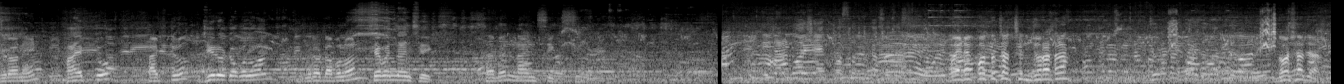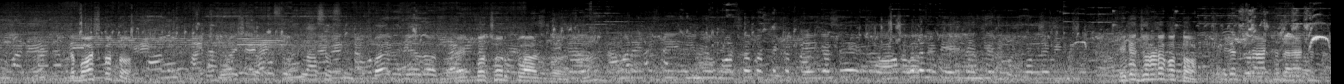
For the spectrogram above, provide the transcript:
zero one eight five two five two zero double one zero double one seven nine six. Seven nine six এটা কত চাচ্ছেন? জোড়াটা? দশ হাজার। এটা বয়স কত? এক বছর প্লাস বয়স না? এটা জোড়াটা কত? এটা তোর আট হাজার আট হাজার।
